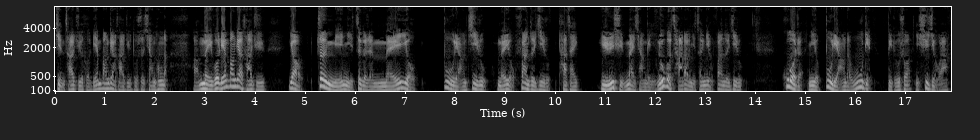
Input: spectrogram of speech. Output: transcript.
警察局和联邦调查局都是相通的。啊，美国联邦调查局要证明你这个人没有不良记录、没有犯罪记录，他才允许卖枪给你。如果查到你曾经有犯罪记录，或者你有不良的污点，比如说你酗酒啊，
